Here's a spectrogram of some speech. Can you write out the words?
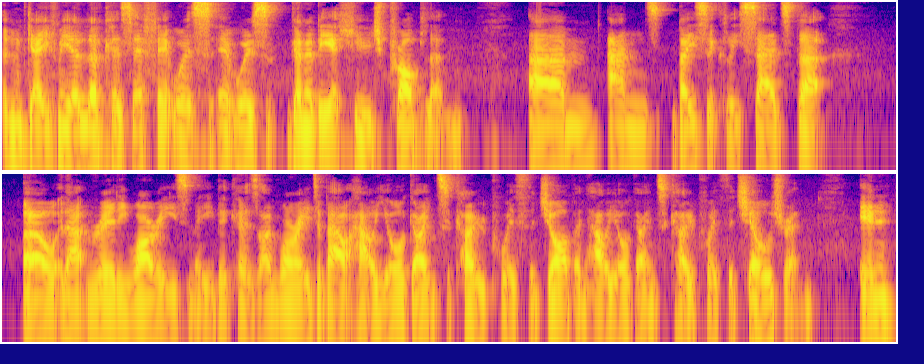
and gave me a look as if it was it was going to be a huge problem, um, and basically said that oh, that really worries me because I'm worried about how you're going to cope with the job and how you're going to cope with the children. In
